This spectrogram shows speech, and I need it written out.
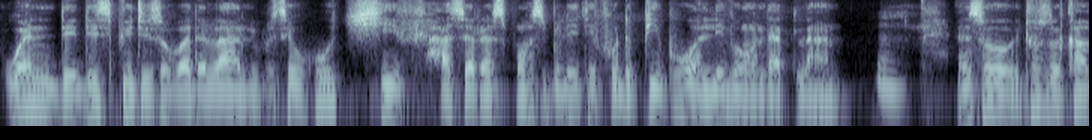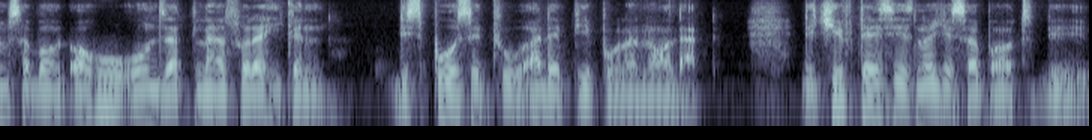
when the dispute is over the land, we say who chief has a responsibility for the people who are living on that land, mm. and so it also comes about or who owns that land so that he can dispose it to other people and all that. The chieftaincy is not just about the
